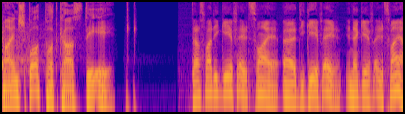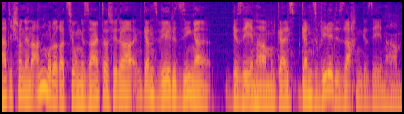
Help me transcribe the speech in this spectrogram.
meinsportpodcast.de. Das war die GFL 2, äh, die GFL. In der GFL 2 hatte ich schon in der Anmoderation gesagt, dass wir da ganz wilde Singer gesehen haben und ganz, ganz wilde Sachen gesehen haben.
